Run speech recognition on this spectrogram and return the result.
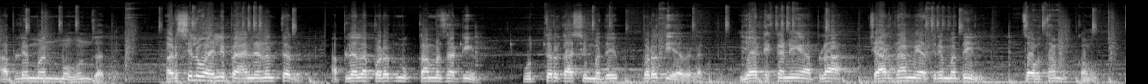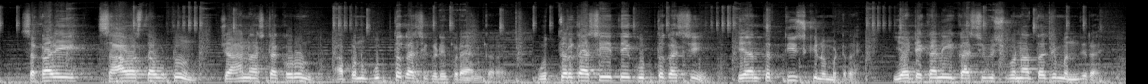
आपले मन मोहून जाते. हर्षिल व्हॅली पाहिल्यानंतर आपल्याला परत मुक्कामासाठी उत्तर काशीमध्ये परत यावे लागते. या ठिकाणी आपला चारधाम यात्रेमधील चौथा मुक्काम होतो. सकाळी सहा वाजता उठून चहा नाश्ता करून आपण गुप्त काशीकडे प्रयाण करा. उत्तर काशी ते गुप्त काशी हे अंतर तीस किलोमीटर आहे. या ठिकाणी काशी विश्वनाथाचे मंदिर आहे.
